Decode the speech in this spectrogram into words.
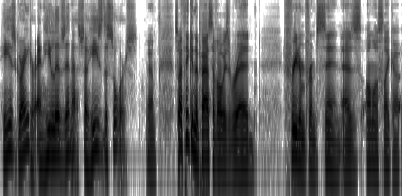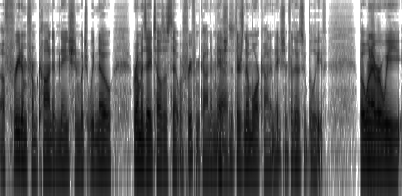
He is greater and he lives in us. So he's the source. Yeah. So I think in the past I've always read freedom from sin as almost like a, a freedom from condemnation, which we know Romans 8 tells us that we're free from condemnation, Yes. that there's no more condemnation for those who believe. But whenever we,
